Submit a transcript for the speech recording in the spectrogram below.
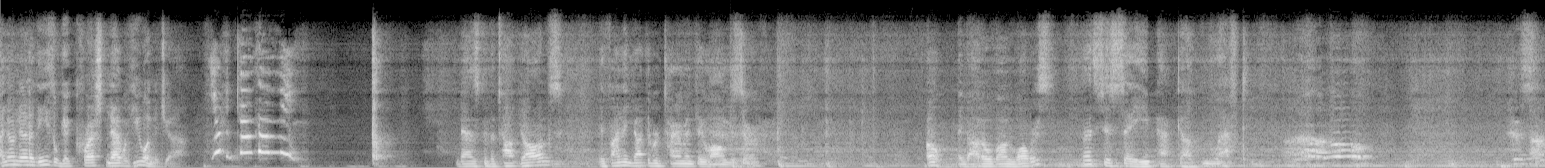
I know none of these will get crushed now with you on the job. You can count on me. And as for the top dogs, they finally got the retirement they long deserved. Oh, and Otto von Walrus? Let's just say he packed up and left. I'm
